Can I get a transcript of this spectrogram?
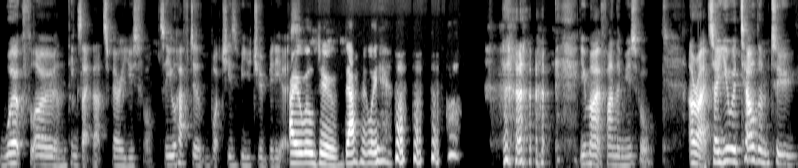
workflow and things like that's very useful. So you'll have to watch his YouTube videos. I will do, definitely. you might find them useful. All right, so you would tell them to,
